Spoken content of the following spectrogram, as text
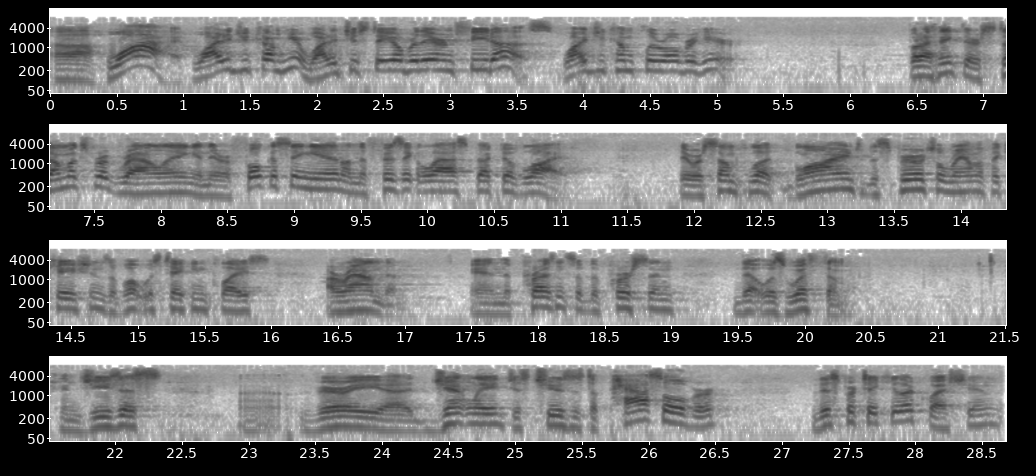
uh, why? Why did you come here? Why did you stay over there and feed us? Why did you come clear over here? But I think their stomachs were growling and they were focusing in on the physical aspect of life. They were somewhat blind to the spiritual ramifications of what was taking place around them and the presence of the person that was with them. And Jesus uh, very uh, gently just chooses to pass over this particular question,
